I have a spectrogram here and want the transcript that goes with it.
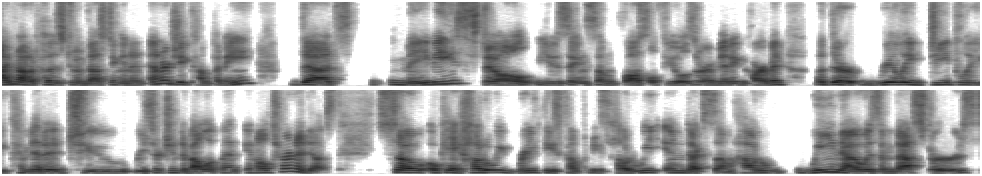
I'm not opposed to investing in an energy company that's maybe still using some fossil fuels or emitting carbon, but they're really deeply committed to research and development in alternatives. So, okay, how do we rate these companies? How do we index them? How do we know as investors,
